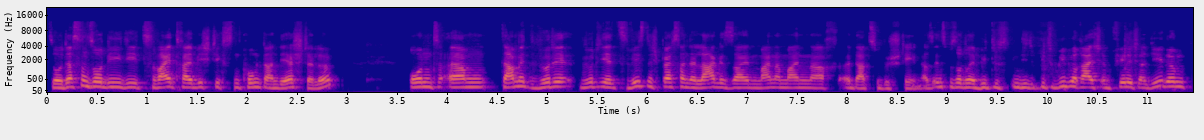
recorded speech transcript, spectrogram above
So, das sind so die, die zwei, drei wichtigsten Punkte an der Stelle. Und ähm, damit würde, würde jetzt wesentlich besser in der Lage sein, meiner Meinung nach äh, da zu bestehen. Also insbesondere im B2B-Bereich empfehle ich halt jedem,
